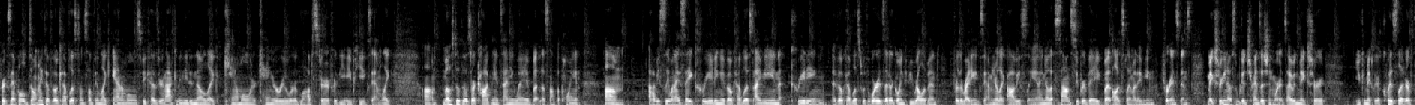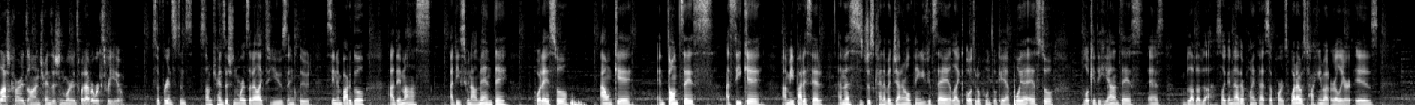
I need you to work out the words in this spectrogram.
For example, don't make a vocab list on something like animals because you're not going to need to know like camel or kangaroo or lobster for the AP exam. Like um, most of those are cognates anyway, but that's not the point. Um, obviously when I say creating a vocab list, I mean creating a vocab list with words that are going to be relevant for the writing exam. And you're like, obviously, and I know that sounds super vague, but I'll explain what I mean. For instance, make sure you know some good transition words. I would make sure you can make like a Quizlet or flashcards on transition words, whatever works for you. So for instance, some transition words that I like to use include sin embargo, además, adicionalmente, por eso, aunque, entonces, así que, a mi parecer, and this is just kind of a general thing you could say, like otro punto que apoya esto, lo que dije antes es blah blah blah. So like another point that supports what I was talking about earlier is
